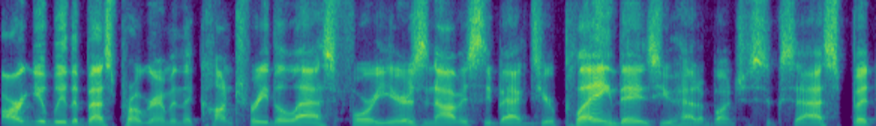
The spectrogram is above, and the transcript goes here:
arguably the best program in the country the last four years. And obviously, back to your playing days, you had a bunch of success. But,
